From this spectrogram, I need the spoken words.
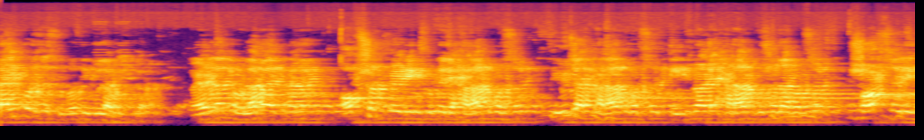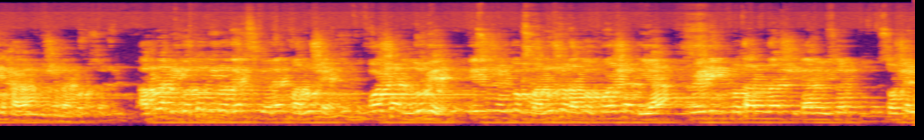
টাইপের যে সুরতিগুলা হইতো না এরলাকে উলামা একরামে অপশন ট্রেডিং টোটালি হারাম করছে ফিউচার হারাম করছে ইন্ট্রাডে হারাম ঘোষণা করছে শর্ট ট্রেডিং হারাম ঘোষণা করছে আমরা বিগত দিনও দেখছি অনেক মানুষে পয়সার লোভে কিছু সংখ্যক মানুষরা তো পয়সা দিয়া ট্রেডিং প্রতারণার শিকার হয়েছে সোশ্যাল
